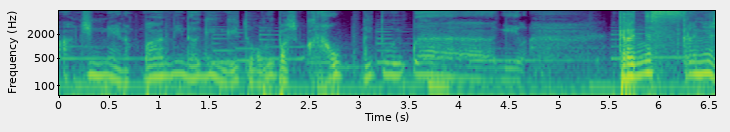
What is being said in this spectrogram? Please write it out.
anjing nih enak banget nih daging gitu. Tapi pas keraup gitu, wah gila. kerenyes Kerennya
